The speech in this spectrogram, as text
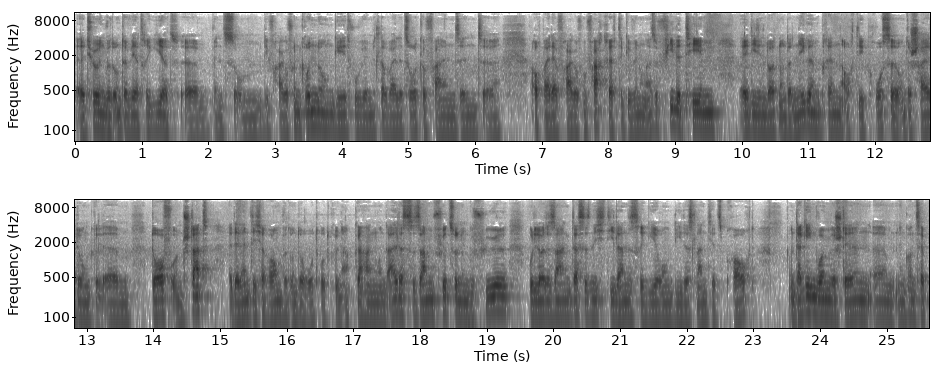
äh, Thüringen wird unter Wert regiert. Äh, Wenn es um die Frage von Gründungen geht, wo wir mittlerweile zurückgefallen sind, äh, auch bei der Frage von Fachkräftegewinnung. Also viele Themen, äh, die den Leuten unter Nägeln brennen. Auch die große Unterscheidung ähm, Dorf und Stadt. Der ländliche Raum wird unter Rot-Rot-Grün abgehangen. Und all das zusammen führt zu einem Gefühl, wo die Leute sagen, das ist nicht die Landesregierung, die das Land jetzt braucht. Und dagegen wollen wir stellen ähm, ein Konzept,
